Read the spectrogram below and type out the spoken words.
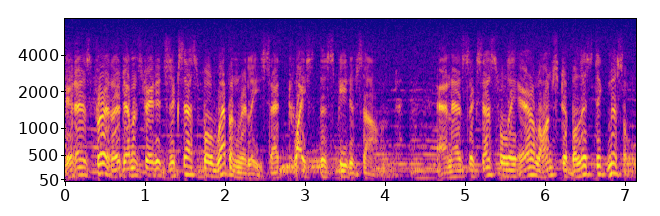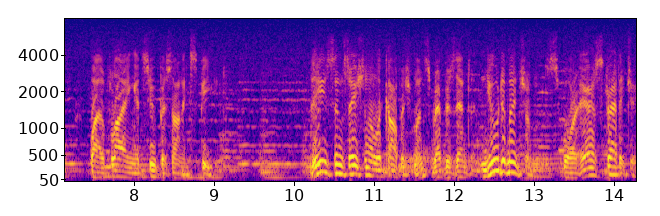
It has further demonstrated successful weapon release at twice the speed of sound and has successfully air-launched a ballistic missile while flying at supersonic speed. These sensational accomplishments represent new dimensions for air strategy.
